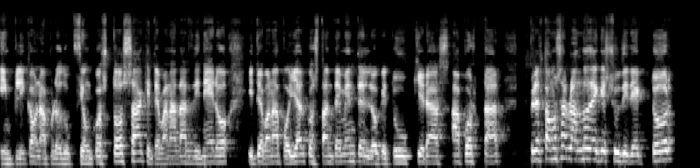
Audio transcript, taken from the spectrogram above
implica una producción costosa, que te van a dar dinero y te van a apoyar constantemente en lo que tú quieras aportar. Pero estamos hablando de que su director,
